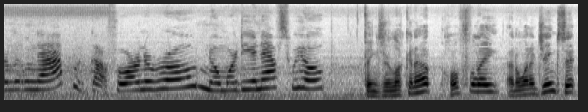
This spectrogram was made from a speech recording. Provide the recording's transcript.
After a little nap, we've got four in a row. No more DNFs, we hope. Things are looking up, hopefully. I don't want to jinx it.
